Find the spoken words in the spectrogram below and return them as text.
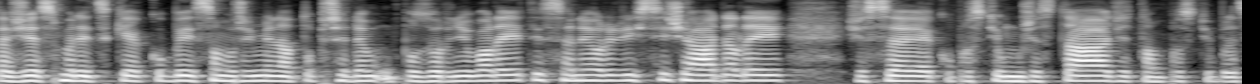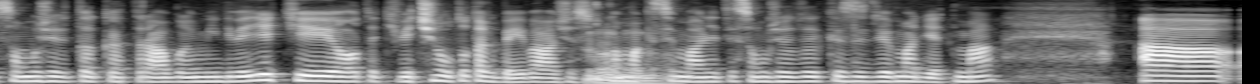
Takže jsme vždycky jakoby samozřejmě na to předem upozorňovali ty seniory, když si žádali, že se jako prostě může stát, že tam prostě bude samoživitelka, která bude mít dvě děti. Jo. Teď většinou to tak bývá, že jsou tam maximálně ty samoživitelky s dvěma dětma. A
